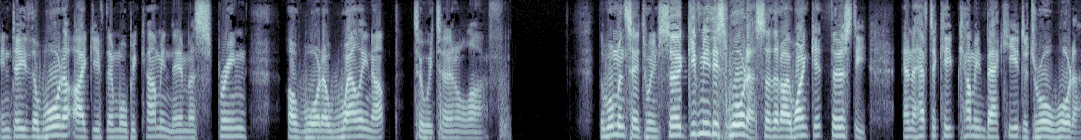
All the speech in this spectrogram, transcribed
Indeed, the water I give them will become in them a spring of water welling up to eternal life. The woman said to him, Sir, give me this water so that I won't get thirsty and have to keep coming back here to draw water.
